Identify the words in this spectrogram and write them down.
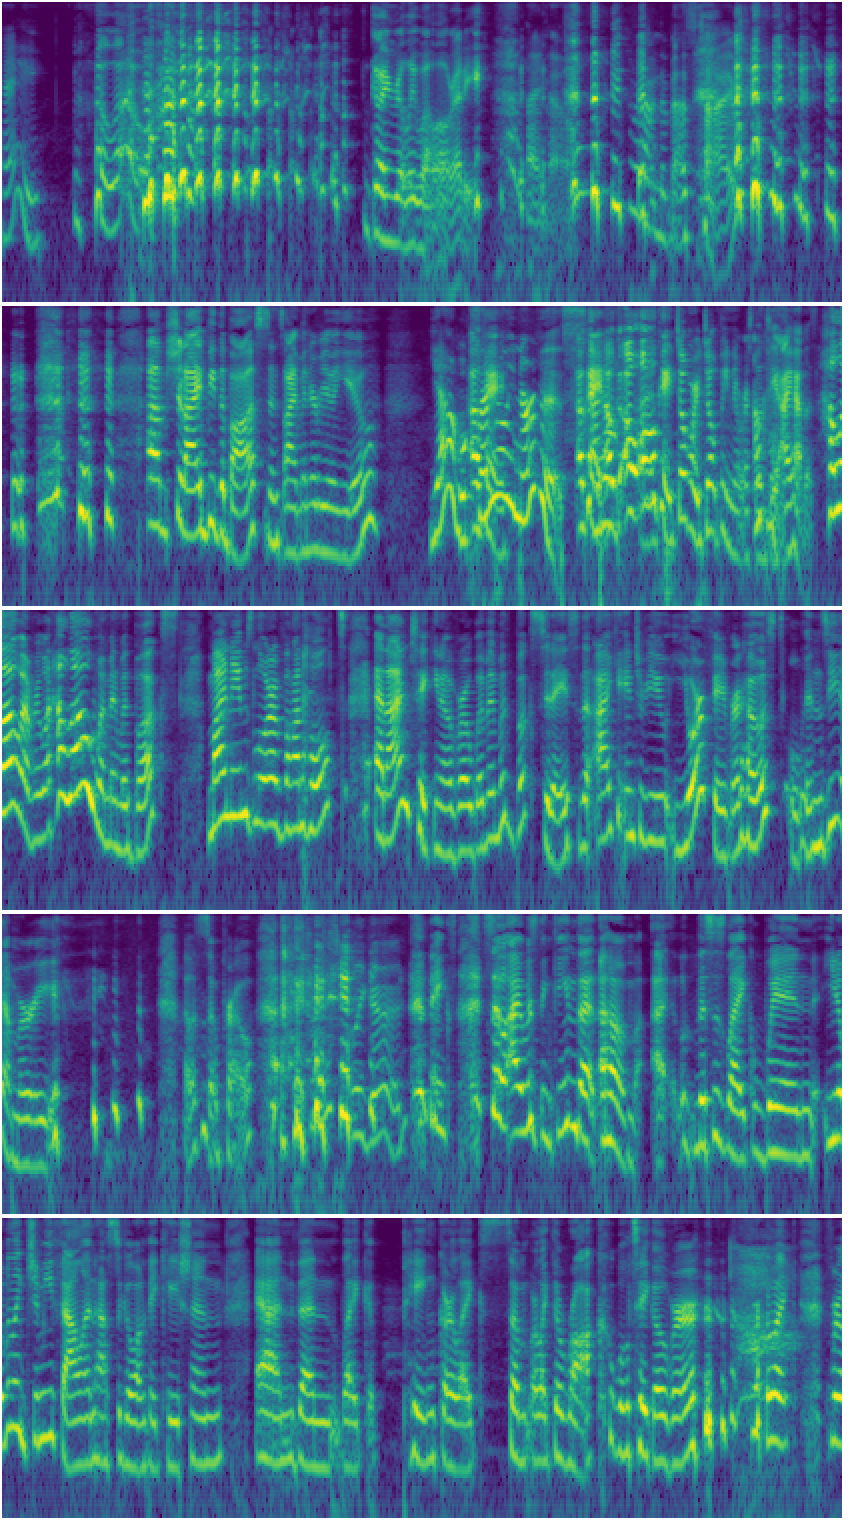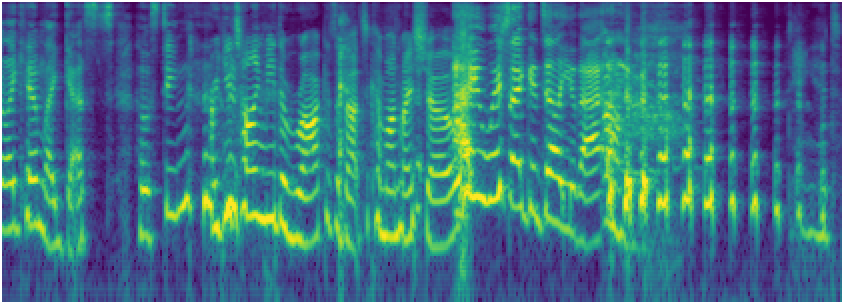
Hey. Hello. Going really well already. I know. We're having the best time. um, should I be the boss since I'm interviewing you? Yeah, well, because Okay. I'm really nervous. Okay. okay. Oh, oh, okay. Don't worry. Don't be nervous, Lindsay. Okay. I have this. Hello, everyone. Hello, Women with Books. My name's Laura Von Holt, and I'm taking over Women with Books today so that I can interview your favorite host, Lindsay Emory. that was so pro. That's really good. Thanks. So I was thinking that um I, this is like when you know when like Jimmy Fallon has to go on vacation and then like Pink or like some or like The Rock will take over for like for like him like guests hosting. Are you telling me The Rock is about to come on my show? I wish I could tell you that. Dang it.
